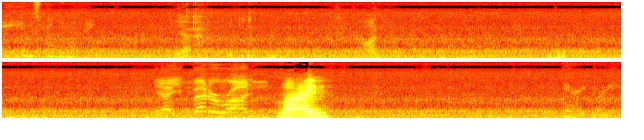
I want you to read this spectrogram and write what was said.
It was probably nothing. Yeah. Go on. Yeah, you better run. Why? Very brave.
